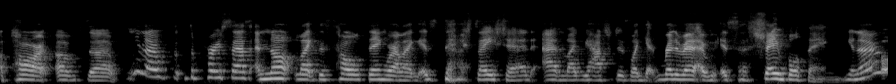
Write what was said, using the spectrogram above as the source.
a part of the, you know, the, the process and not like this whole thing where like it's devastation and like we have to just like get rid of it. And it's a shameful thing, you know? Oh,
